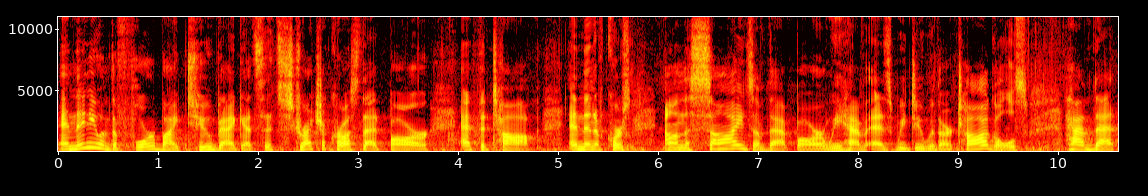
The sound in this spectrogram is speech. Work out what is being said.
And then you have the four by two two baguettes that stretch across that bar at the top. And then of course, on the sides of that bar, we have, as we do with our toggles, have that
